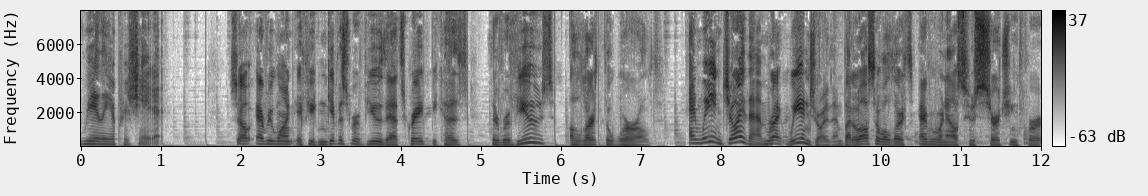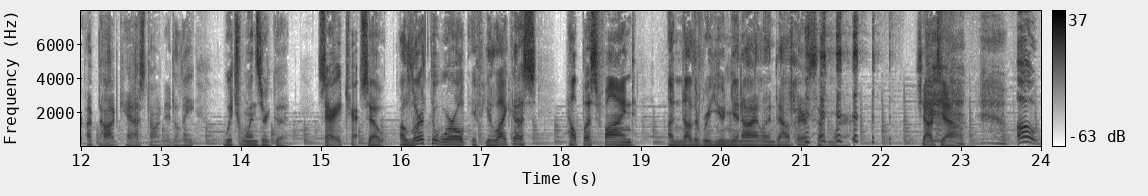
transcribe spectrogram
really appreciate it. So, everyone, if you can give us a review, that's great because the reviews alert the world. And we enjoy them. Right. We enjoy them, but it also alerts everyone else who's searching for a podcast on Italy which ones are good. Very true. So, alert the world. If you like us, help us find another reunion island out there somewhere. ciao, ciao. Oh,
